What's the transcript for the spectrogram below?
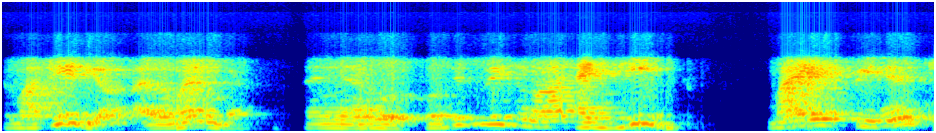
the material. I remember 10 years ago. For this reason, I, give my experience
